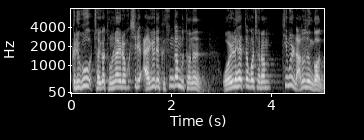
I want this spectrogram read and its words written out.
그리고 저희가 돈라이를 확실히 알게 된 그 순간부터는 원래 했던 것처럼 팀을 나누는 건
